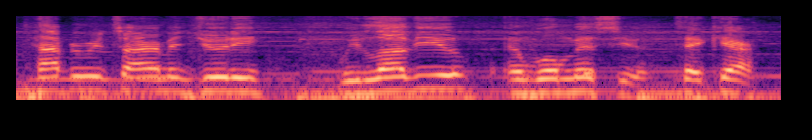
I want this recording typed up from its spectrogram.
Happy retirement, Judi. We love you and we'll miss you. Take care.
